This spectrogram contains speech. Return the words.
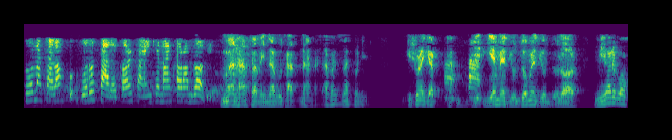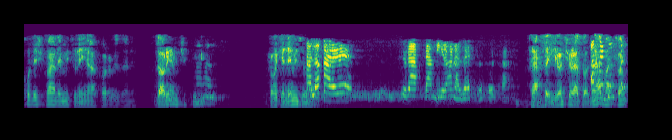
تو مثلا برو سر کار تا اینکه من کارم را بیاد من حرفم این نبود حرف نه نه عوض نکنید. ایشون اگر. یه میلیون دو میلیون دلار میاره با خودش بله می‌تونه این حرفا رو بزنه. داره هم چی پولی شما که نمیزونه حالا قراره رفتم ایران ازش بپرسم. رفتم ایران چرا از نه مثلا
